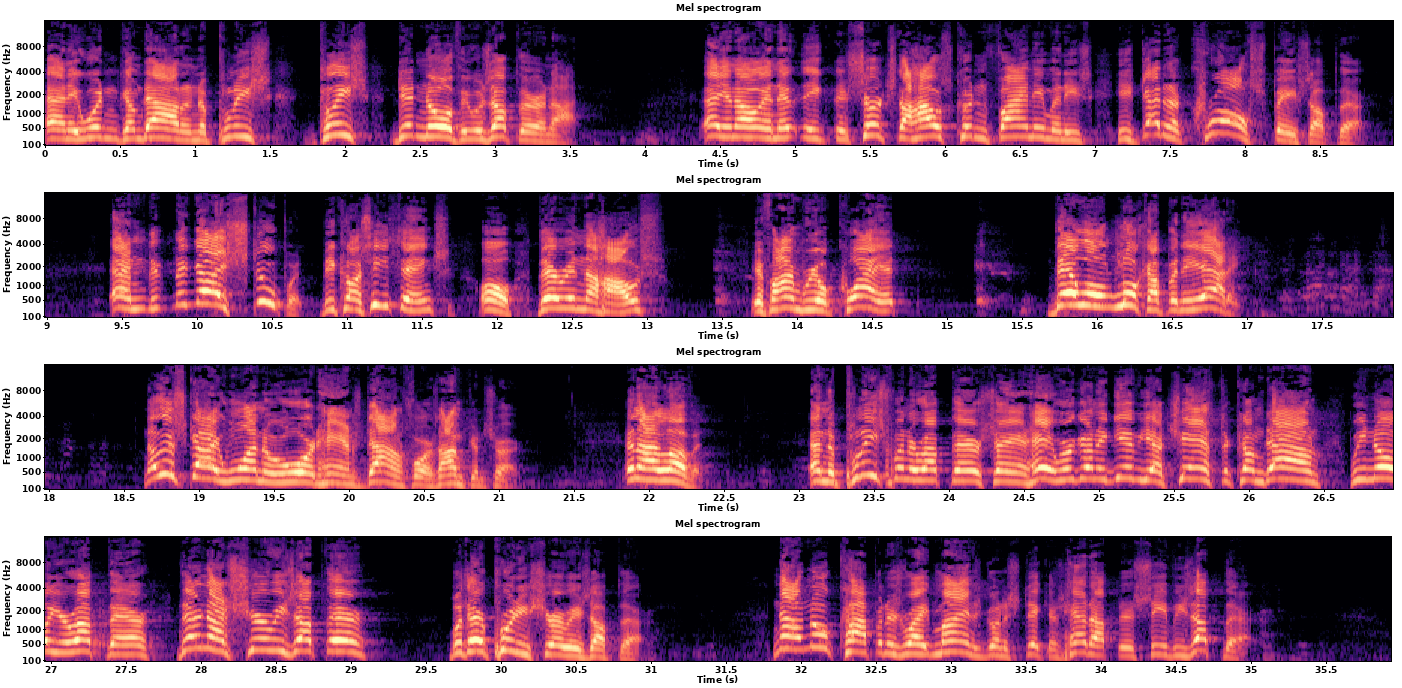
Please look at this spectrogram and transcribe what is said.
and he wouldn't come down and the police police didn't know if he was up there or not. And, you know, and they, they, searched the house, couldn't find him, and he's, he's got in a crawl space up there. And the, the guy's stupid because he thinks, oh, they're in the house. If I'm real quiet, they won't look up in the attic. Now, this guy won the award hands down, for as I'm concerned. And I love it. And the policemen are up there saying, hey, we're going to give you a chance to come down. We know you're up there. They're not sure he's up there, but they're pretty sure he's up there. Now, no cop in his right mind is going to stick his head up there to see if he's up there.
